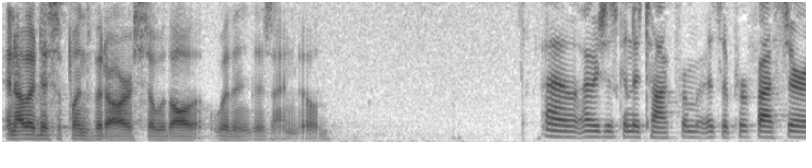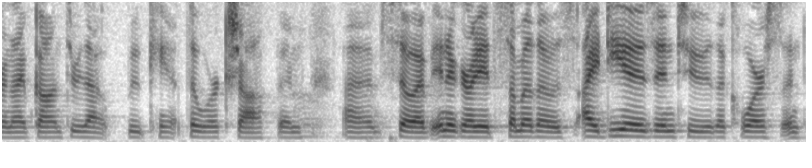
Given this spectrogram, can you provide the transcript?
in other disciplines but are still with all within design build. Uh, I was just going to talk from as a professor, and I've gone through that boot camp, the workshop, and um, so I've integrated some of those ideas into the course. And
